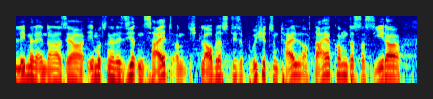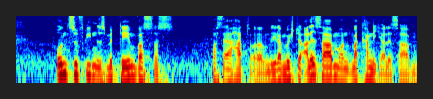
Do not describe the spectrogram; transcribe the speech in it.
leben in einer sehr emotionalisierten Zeit und ich glaube, dass diese Brüche zum Teil auch daher kommen, dass das jeder unzufrieden ist mit dem, was, was, was er hat. Ähm, jeder möchte alles haben und man kann nicht alles haben.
